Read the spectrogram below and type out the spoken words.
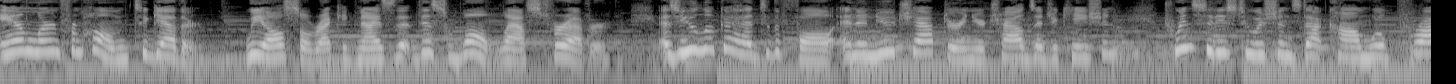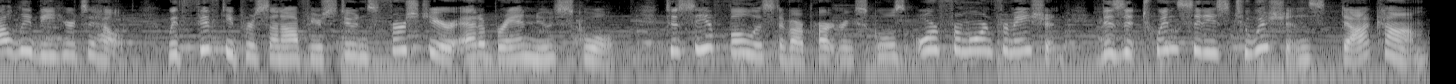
and learn from home together. We also recognize that this won't last forever. As you look ahead to the fall and a new chapter in your child's education, TwinCitiesTuitions.com will proudly be here to help with 50% off your student's first year at a brand new school. To see a full list of our partnering schools or for more information, visit TwinCitiesTuitions.com.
